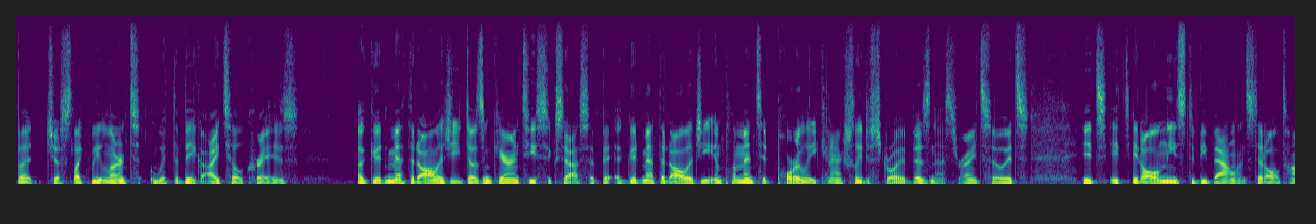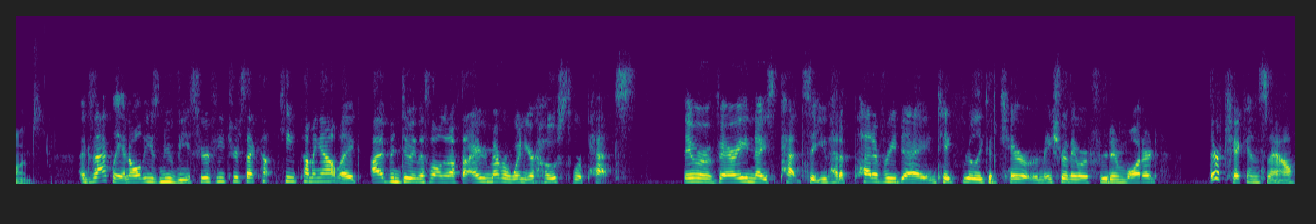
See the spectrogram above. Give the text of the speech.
but just like we learned with the big ITIL craze, a good methodology doesn't guarantee success. A, a good methodology implemented poorly can actually destroy a business, right? So it's it's it, it all needs to be balanced at all times. Exactly, and all these new vSphere features that co- keep coming out. Like I've been doing this long enough that I remember when your hosts were pets. They were very nice pets that you had a pet every day and take really good care of and make sure they were food and watered. They're chickens now.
